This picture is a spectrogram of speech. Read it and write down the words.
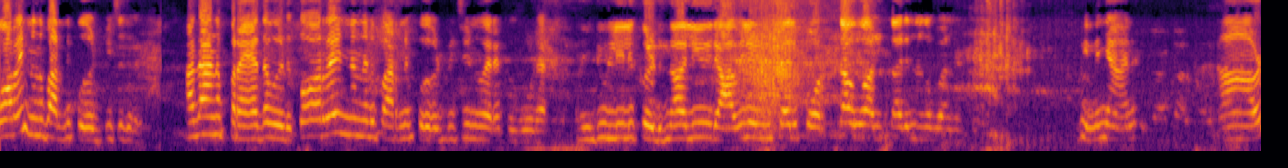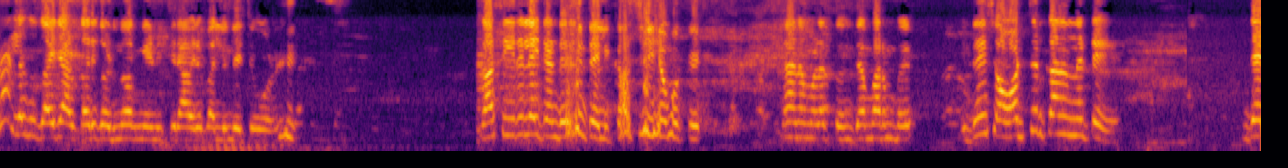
കൊറേ ഇന്നു പറഞ്ഞ് പേടിപ്പിച്ചത്. അതാണ് പ്രേത വീട്. കൊറേ ഇന്നിട്ട് പറഞ്ഞ് പേടിപ്പിച്ചു വരൊക്കെ കൂടെ. അതിന്റെ ഉള്ളിൽ കെടുന്നാൽ രാവിലെ എണീച്ചാൽ പുറത്താവും ആൾക്കാർ എന്നൊക്കെ പറഞ്ഞു പിന്നെ ഞാൻ ആ അവിടെ നല്ല സുഖമായിട്ട് ആൾക്കാർ കെടുന്നു ഉറങ്ങി എണീച്ച് രാവിലെ പല്ലും തേച്ച് പോണ്. സീരിയലായിട്ടുണ്ട് ടെലികാസ്റ്റ് ചെയ്യാം നമുക്ക്. ഞാൻ നമ്മളെ തുഞ്ചൻ പറമ്പ്. ഇത് ഷോർട്സ് എടുക്കാൻ നിന്നിട്ടേ. ഇതേ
